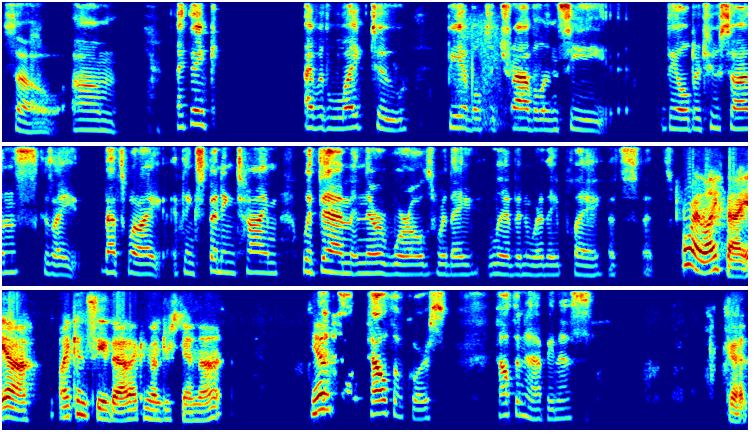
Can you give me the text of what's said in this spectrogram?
So um, I think I would like to be able to travel and see the older two sons because I that's what I, I think spending time with them in their worlds where they live and where they play. That's that's Oh, I like that. Yeah, I can see that. I can understand that. Yeah, health, of course, health and happiness. good.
